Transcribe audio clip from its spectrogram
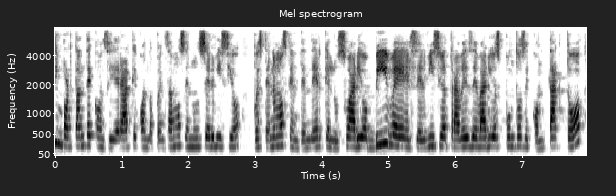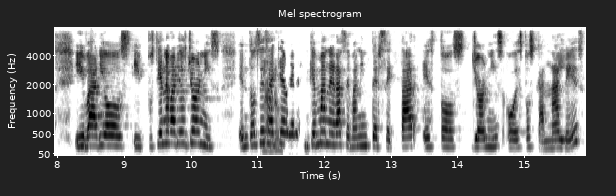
importante considerar que cuando pensamos en un servicio, pues tenemos que entender que el usuario vive el servicio a través de varios puntos de contacto y varios, y pues tiene varios journeys. Entonces hay que ver en qué manera se van a intersectar estos journeys o estos canales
